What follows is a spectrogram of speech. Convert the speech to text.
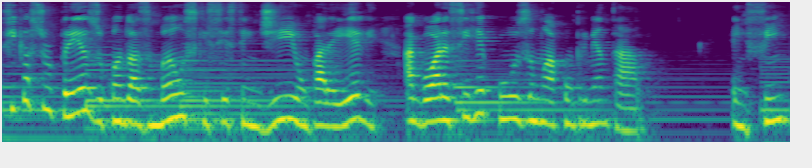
Fica surpreso quando as mãos que se estendiam para ele agora se recusam a cumprimentá-lo. Enfim,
